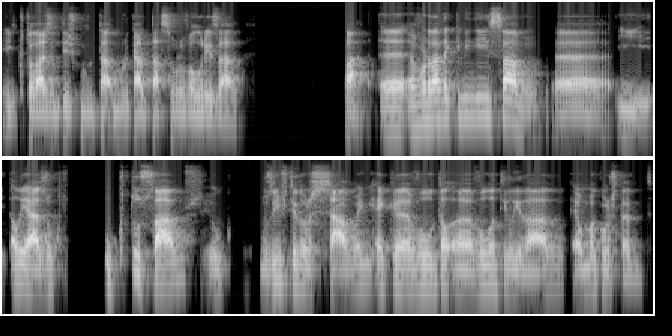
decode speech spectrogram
em que toda a gente diz que o mercado está sobrevalorizado. Pá, a verdade é que ninguém sabe. e, aliás, o que, o que tu sabes, o que os investidores sabem, é que a volatilidade é uma constante.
